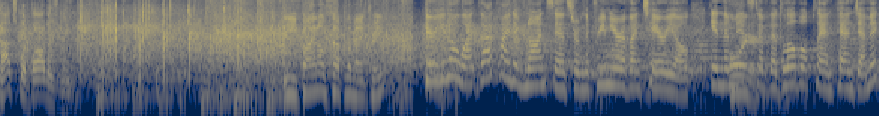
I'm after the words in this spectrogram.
That's what bothers me. The final supplementary. Here, you know what? That kind of nonsense from the Premier of Ontario in the midst of the global plan pandemic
